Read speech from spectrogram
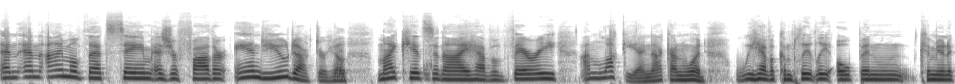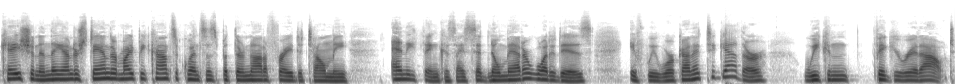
And and I'm of that same as your father and you, Dr. Hill. My kids and I have a very I'm lucky, I knock on wood. We have a completely open communication and they understand there might be consequences, but they're not afraid to tell me anything because I said no matter what it is, if we work on it together, we can figure it out.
